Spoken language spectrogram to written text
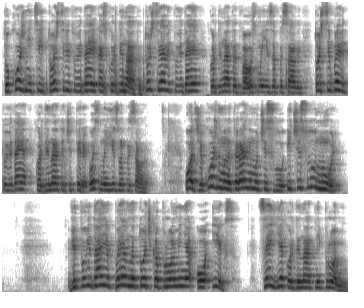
то кожній цій точці відповідає якась координата. Точці А відповідає координата 2, ось ми її записали. Точці Б відповідає координата 4, ось ми її записали. Отже, кожному натуральному числу і числу 0 відповідає певна точка проміння ОХ. Це є координатний промінь.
